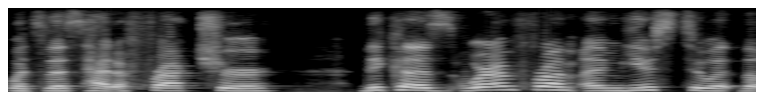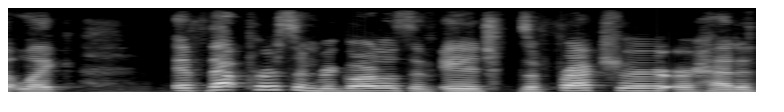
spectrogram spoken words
what's this had a fracture because where i'm from i'm used to it that like if that person regardless of age has a fracture or had a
